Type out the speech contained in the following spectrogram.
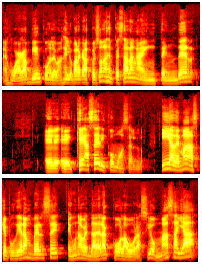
Enjuagar bien con el Evangelio para que las personas empezaran a entender eh, qué hacer y cómo hacerlo. Y además que pudieran verse en una verdadera colaboración, más allá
